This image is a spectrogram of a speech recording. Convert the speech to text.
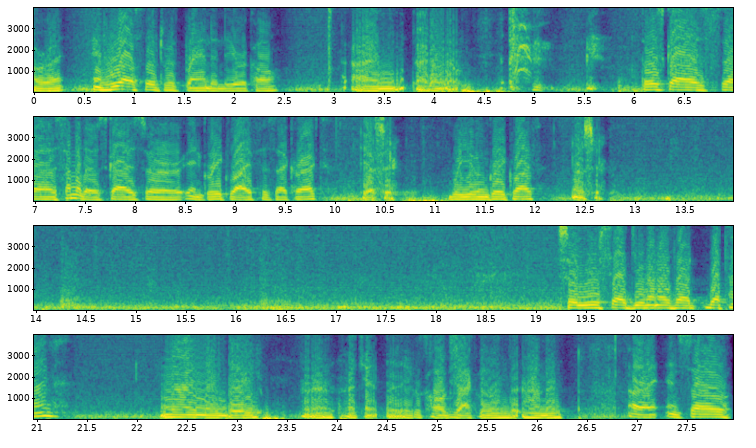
all right. And who else lived with Brandon, do you recall? I'm, I don't know. Those guys, uh, some of those guys are in Greek life, is that correct? Yes, sir. Were you in Greek life? No, sir. So you said you went over at what time? 9, 9:30, around. I can't really recall exactly when, but around then. All right, and so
